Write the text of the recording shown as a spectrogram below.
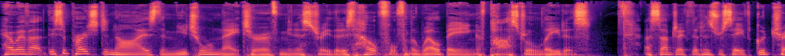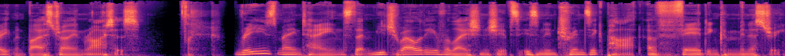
However, this approach denies the mutual nature of ministry that is helpful for the well being of pastoral leaders, a subject that has received good treatment by Australian writers. Rees maintains that mutuality of relationships is an intrinsic part of fair dinkum ministry,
